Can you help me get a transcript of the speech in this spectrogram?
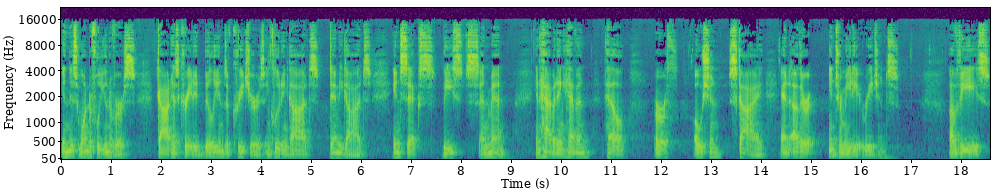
In this wonderful universe, God has created billions of creatures, including gods, demigods, insects, beasts, and men, inhabiting heaven, hell, earth, ocean, sky, and other intermediate regions. Of these,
